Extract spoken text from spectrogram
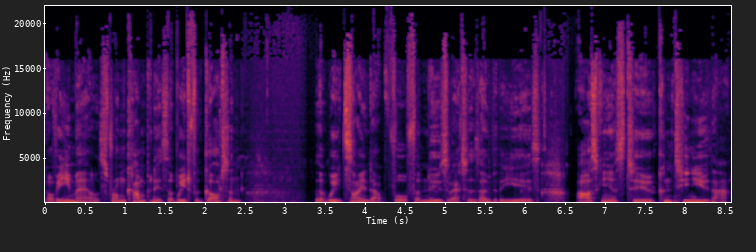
of emails from companies that we'd forgotten that we'd signed up for for newsletters over the years, asking us to continue that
